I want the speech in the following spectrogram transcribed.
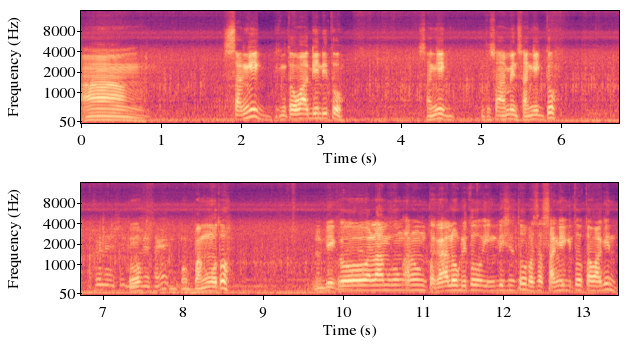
Ang sangig. Kung tawagin dito. Sangig. Ito sa amin, sangig to. Ako na si To, Dine Sangit. mabango to. Hindi ko alam kung anong Tagalog dito, English ito, basta sangig ito tawagin.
